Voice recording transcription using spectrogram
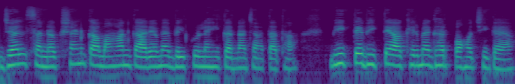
जल संरक्षण का महान कार्य मैं बिल्कुल नहीं करना चाहता था। भीगते भीगते आखिर मैं घर पहुँच ही गया।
